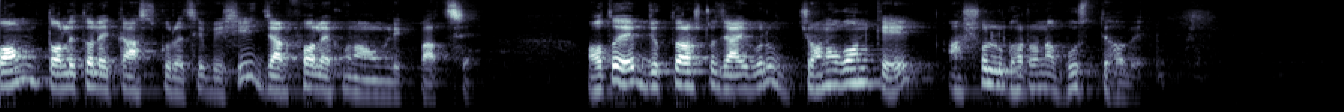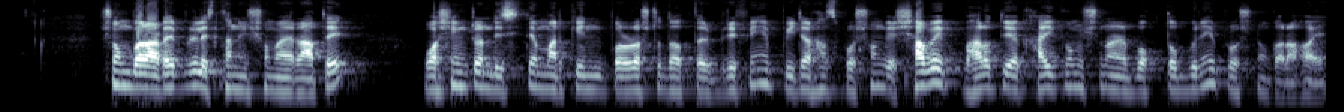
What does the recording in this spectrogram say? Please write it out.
কম, তলে তলে কাজ করেছে বেশি, যার ফল এখন আওয়ামী লীগ পাচ্ছে। অতএব যুক্তরাষ্ট্র যাই বলুক, জনগণকে আসল ঘটনা বুঝতে হবে। সোমবার আট এপ্রিল স্থানীয় সময় রাতে ওয়াশিংটন ডিসিতে মার্কিন পররাষ্ট্র দপ্তরের ব্রিফিংয়ে পিটার হাস প্রসঙ্গে সাবেক ভারতীয় এক হাই কমিশনারের বক্তব্য নিয়ে প্রশ্ন করা হয়।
